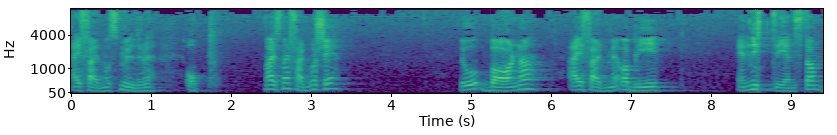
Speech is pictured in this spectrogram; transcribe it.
er i ferd med å smuldre opp. Hva er det som er i ferd med å skje? Jo, barna er i ferd med å bli en nyttegjenstand.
